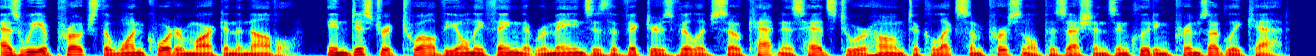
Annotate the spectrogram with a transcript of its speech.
As we approach the one quarter mark in the novel, in District 12, the only thing that remains is the victor's village, so Katniss heads to her home to collect some personal possessions, including Prim's ugly cat.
